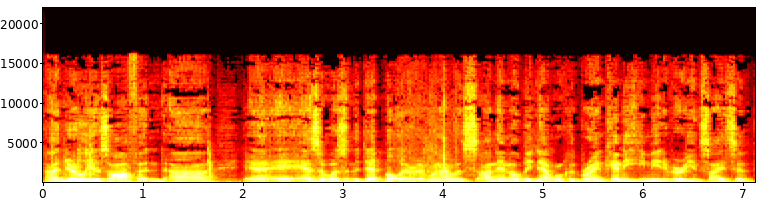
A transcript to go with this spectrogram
uh, nearly as often. Uh, as it was in the dead ball era. When I was on MLB Network with Brian Kenny, he made a very incisive,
